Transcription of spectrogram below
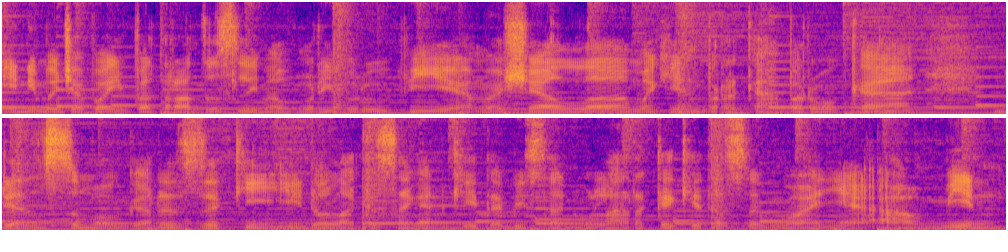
ini mencapai Rp450.000 Masya Allah makin berkah bermuka. Dan semoga rezeki idola kesayangan kita bisa nular ke kita semuanya. Amin.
